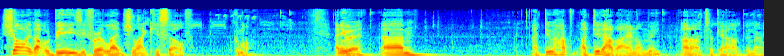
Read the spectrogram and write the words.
surely that would be easy for a ledge like yourself. Come on. Anyway, um, I do have, I did have iron on me. Oh no, I took it out, didn't I?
